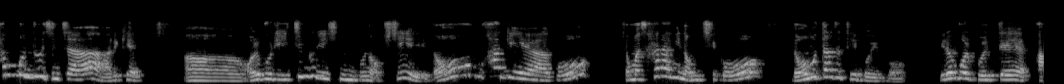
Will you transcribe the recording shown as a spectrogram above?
한 분도 진짜 이렇게 어, 얼굴이 찡그리시는 분 없이 너무 화기애애하고 정말 사랑이 넘치고 너무 따뜻해 보이고 이런 걸 볼 때 아,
